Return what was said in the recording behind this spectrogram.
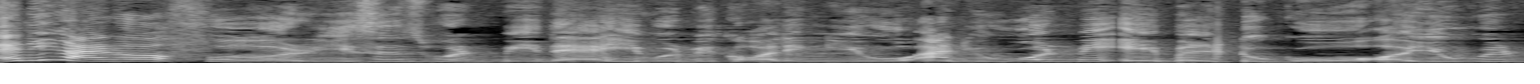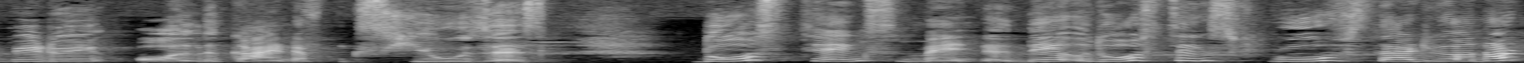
any kind of uh, reasons would be there. He would be calling you and you won't be able to go or you will be doing all the kind of excuses. Those things they, those things proves that you are not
